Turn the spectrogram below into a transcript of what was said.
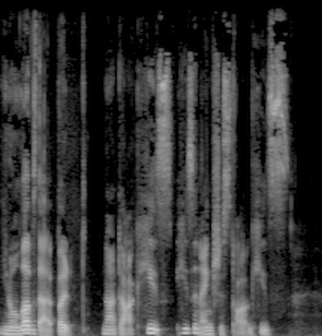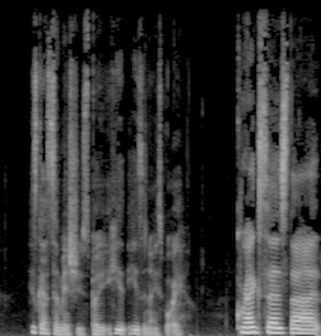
you know, loves that, but not Doc. He's he's an anxious dog. He's he's got some issues, but he he's a nice boy. Greg says that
